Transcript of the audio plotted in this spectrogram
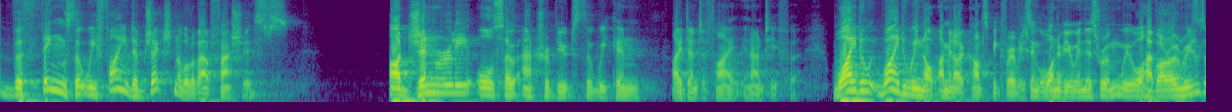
the things that we find objectionable about fascists are generally also attributes that we can identify in Antifa. Why do, we, why do we not? I mean, I can't speak for every single one of you in this room. We all have our own reasons.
